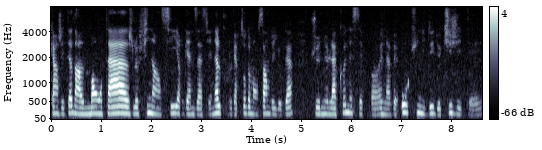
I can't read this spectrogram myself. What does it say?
quand j'étais dans le montage le financier, organisationnel pour l'ouverture de mon centre de yoga. Je ne la connaissais pas, elle n'avait aucune idée de qui j'étais.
